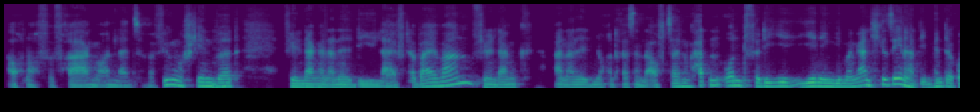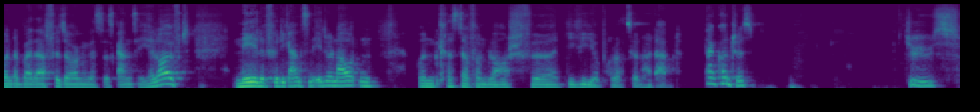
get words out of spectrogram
auch noch für Fragen online zur Verfügung stehen mhm. wird. Vielen Dank an alle, die live dabei waren. Vielen Dank an alle, die noch Interesse an der Aufzeichnung hatten und für diejenigen, die man gar nicht gesehen hat, die im Hintergrund dabei dafür sorgen, dass das Ganze hier läuft. Nele für die ganzen Edonauten und Christoph und Blanche für die Videoproduktion heute Abend. Danke und tschüss. Tschüss.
